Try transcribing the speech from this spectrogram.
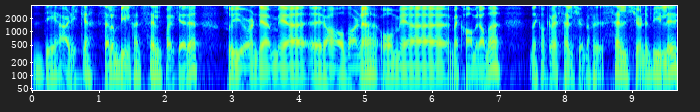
Det er det ikke. Selv om bilen kan selvparkere, så gjør den det med radarene og med, med kameraene. Men det kan ikke være selvkjørende. For selvkjørende biler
